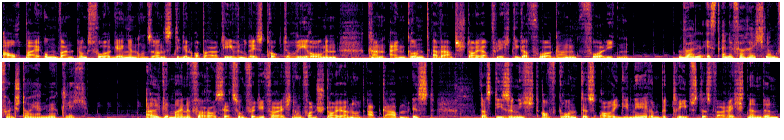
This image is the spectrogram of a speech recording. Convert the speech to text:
Auch bei Umwandlungsvorgängen und sonstigen operativen Restrukturierungen kann ein grunderwerbssteuerpflichtiger Vorgang vorliegen. Wann ist eine Verrechnung von Steuern möglich? Allgemeine Voraussetzung für die Verrechnung von Steuern und Abgaben ist, dass diese nicht aufgrund des originären Betriebs des Verrechnenden,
